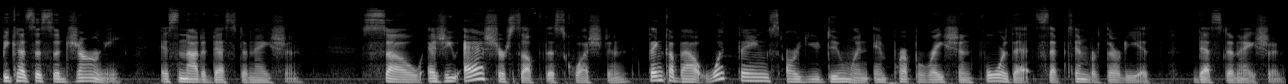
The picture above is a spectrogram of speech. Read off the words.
Because it's a journey, it's not a destination. So, as you ask yourself this question, think about what things are you doing in preparation for that September 30th destination?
